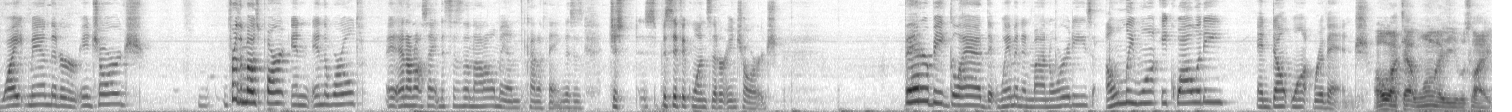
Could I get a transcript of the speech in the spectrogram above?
white men that are in charge, for the most part in in the world, and and I'm not saying this is a not all men kind of thing. This is just specific ones that are in charge. Better be glad that women and minorities only want equality and don't want revenge. Oh, like that one lady was like,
